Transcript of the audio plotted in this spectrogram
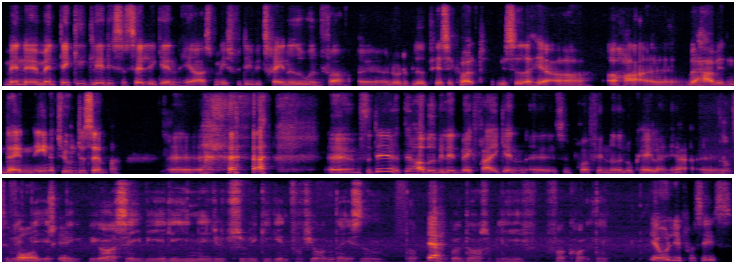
men, øh, men det gik lidt i sig selv igen her, også mest fordi vi trænede udenfor, øh, og nu er det blevet pissekoldt. Vi sidder her og, og har, øh, hvad har vi den dag, den 21. december. Øh, øh, så det, det hoppede vi lidt væk fra igen, øh, så vi prøver at finde noget lokaler her øh, Nå, til foråret vi, vi, vi, vi kan også se, vi er lige YouTube, så vi gik ind for 14 dage siden. Der ja. begyndte også at blive for koldt, ikke? Jo, lige præcis.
